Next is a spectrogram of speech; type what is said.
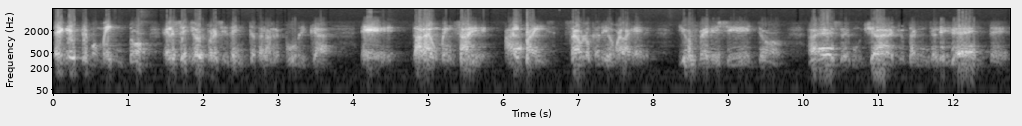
en este momento el señor presidente de la República eh, dará un mensaje al país. ¿Sabe lo que dijo Balaguer? Yo felicito a ese muchacho tan inteligente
